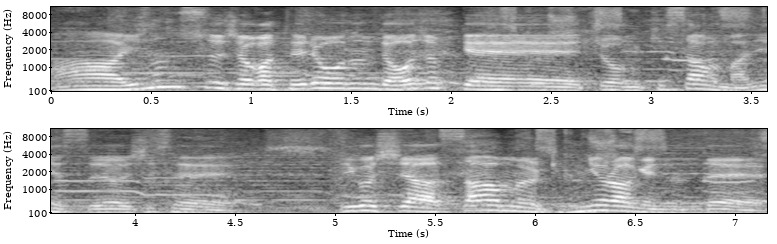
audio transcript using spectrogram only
아, 이 선수 제가 데려오는데 어저께 좀 기싸움을 많이 했어요, 시세. 이것이야 싸움을 격렬하게 했는데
